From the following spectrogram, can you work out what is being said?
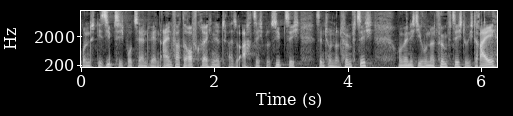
und die 70 Prozent werden einfach drauf gerechnet, also 80 plus 70 sind 150. Und wenn ich die 150 durch 3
